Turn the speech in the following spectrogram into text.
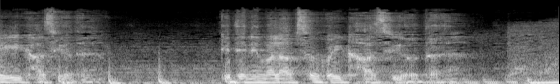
की खासियत है कि देने वाला अक्सर कोई खास ही होता है।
